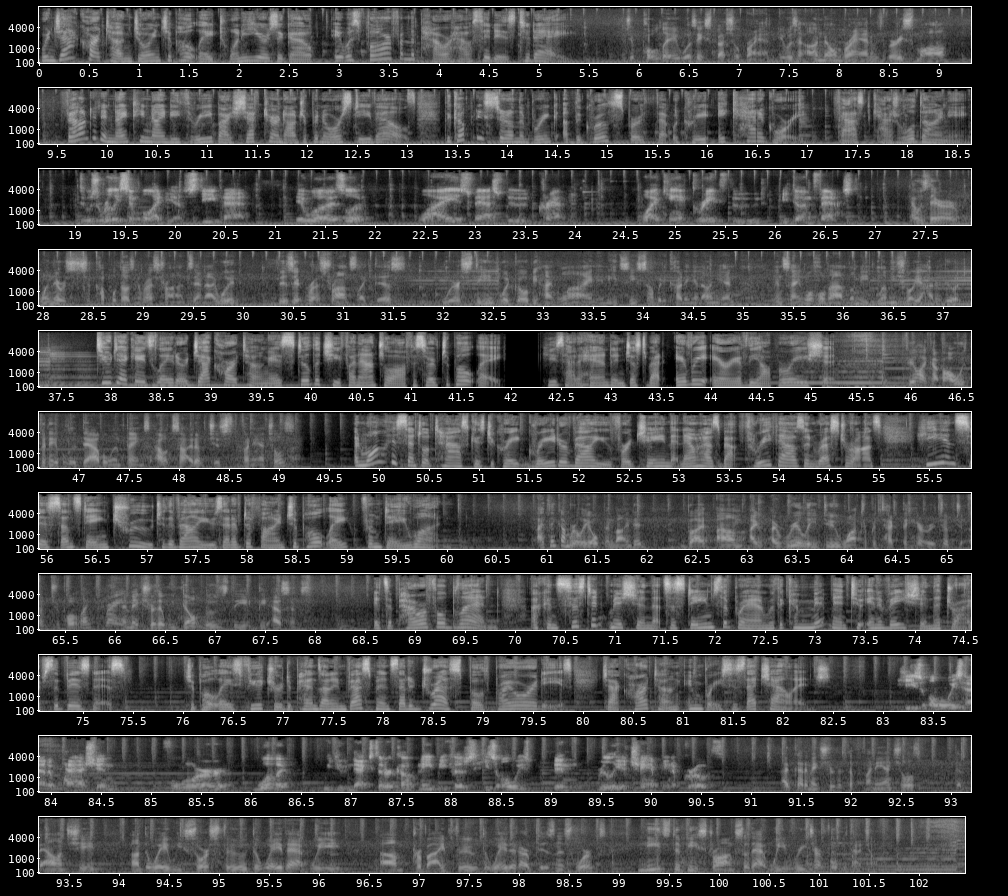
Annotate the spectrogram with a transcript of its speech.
When Jack Hartung joined Chipotle 20 years ago, it was far from the powerhouse it is today. Chipotle was a special brand. It was an unknown brand, it was very small. Founded in 1993 by chef turned entrepreneur Steve Ells, the company stood on the brink of the growth spurt that would create a category fast casual dining. It was a really simple idea Steve had. It was look, why is fast food crappy? Why can't great food be done fast? I was there when there was just a couple dozen restaurants, and I would visit restaurants like this where Steve would go behind the line and he'd see somebody cutting an onion and saying, Well, hold on, let me, let me show you how to do it. Two decades later, Jack Hartung is still the chief financial officer of Chipotle. He's had a hand in just about every area of the operation. I feel like I've always been able to dabble in things outside of just financials. And while his central task is to create greater value for a chain that now has about 3,000 restaurants, he insists on staying true to the values that have defined Chipotle from day one. I think I'm really open minded but um, I, I, really do want to protect the heritage of, of Chipotle right. and make sure that we don't lose the, the essence. It's a powerful blend, a consistent mission that sustains the brand with a commitment to innovation that drives the business. Chipotle's future depends on investments that address both priorities. Jack Hartung embraces that challenge. He's always had a passion for what we do next at our company because he's always been really a champion of growth. I've got to make sure that the financials, the balance sheet, uh, the way we source food, the way that we um, provide food, the way that our business works needs to be strong so that we reach our full potential.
